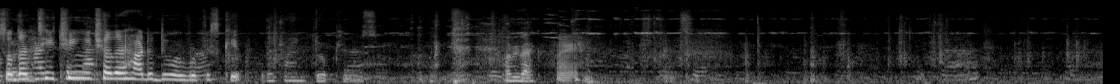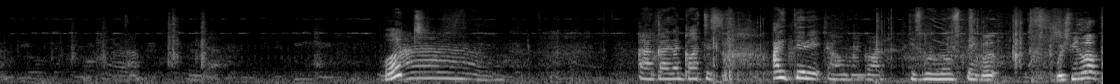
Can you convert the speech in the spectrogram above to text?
So they're the- teaching each other how to do a rope escape. They're trying to do a penis. I'll be back. Alright. What? Ah, guys, I got this. I did it. Oh my god. Just one one spin. Wish me luck.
